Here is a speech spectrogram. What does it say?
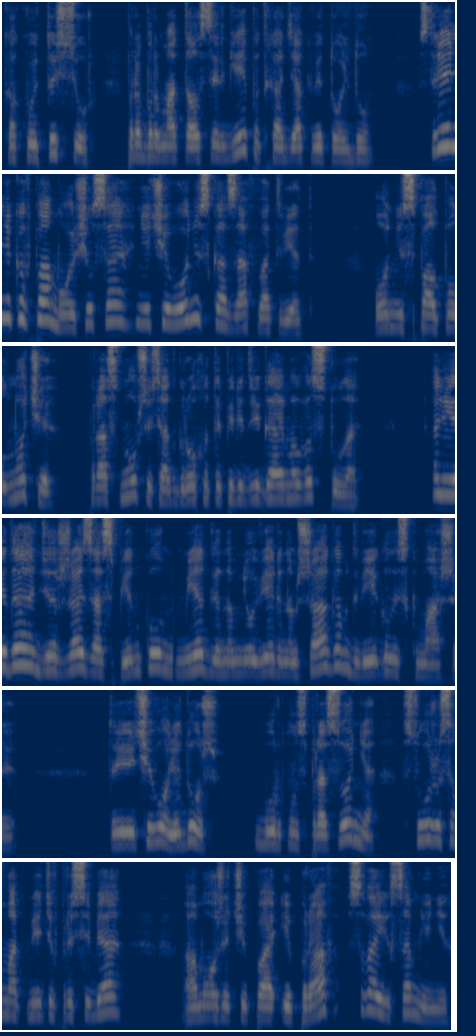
«Какой ты сюр!» — пробормотал Сергей, подходя к Витольду. Стрельников поморщился, ничего не сказав в ответ. Он не спал полночи, Проснувшись от грохота передвигаемого стула, Лида, держась за спинку, медленным неуверенным шагом двигалась к Маше. — Ты чего, Лидуш? — буркнул спросонья, с ужасом отметив про себя. А может, Чапай и прав в своих сомнениях,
